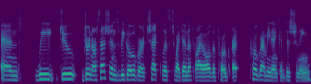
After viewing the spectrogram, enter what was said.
And we do, during our sessions, we go over a checklist to identify all the progr- programming and conditioning,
